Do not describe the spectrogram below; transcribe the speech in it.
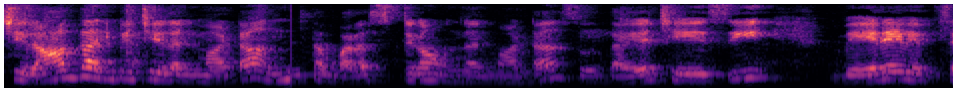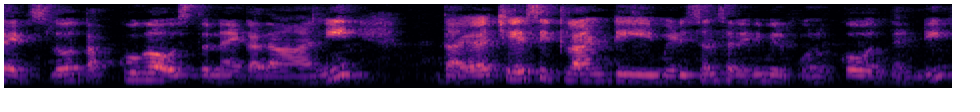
చిరాగ్గా అనిపించేదనమాట అంత వరస్ట్గా ఉందన్నమాట. సో దయచేసి వేరే వెబ్సైట్స్లో తక్కువగా వస్తున్నాయి కదా అని దయచేసి ఇట్లాంటి మెడిసిన్స్ అనేది మీరు కొనుక్కోవద్దండి.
